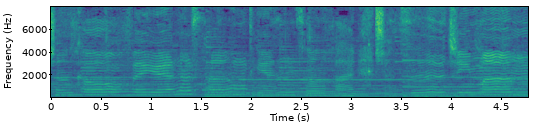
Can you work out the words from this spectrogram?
伤口飞越了桑田沧海，剩自己慢慢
